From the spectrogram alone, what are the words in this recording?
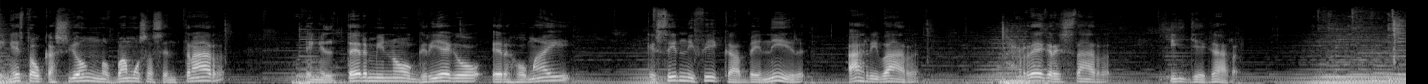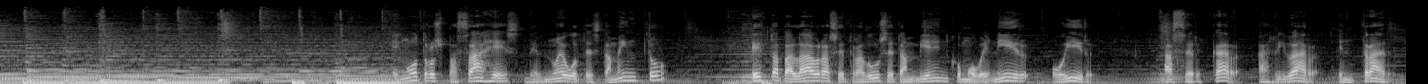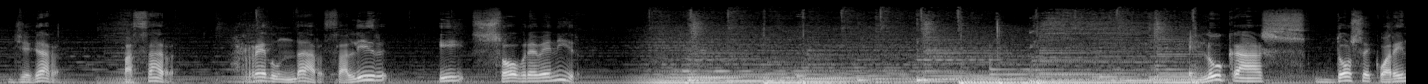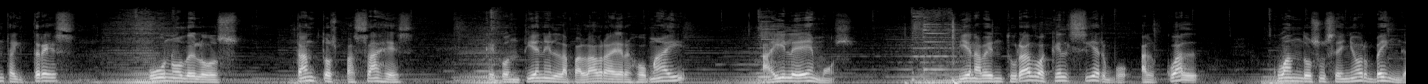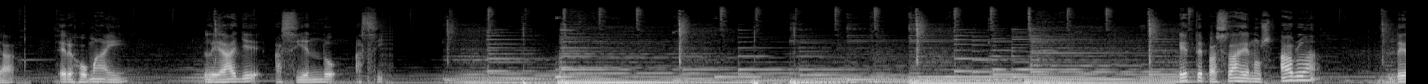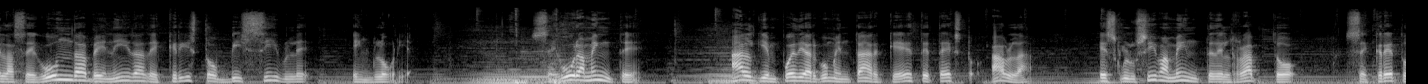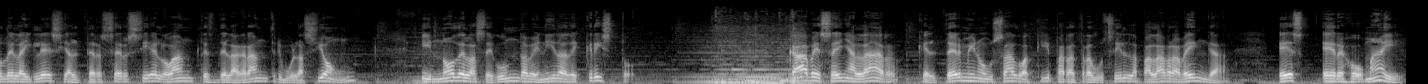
En esta ocasión nos vamos a centrar en el término griego erhomai, que significa venir, arribar, regresar y llegar. Otros pasajes del Nuevo Testamento, esta palabra se traduce también como venir, oír, acercar, arribar, entrar, llegar, pasar, redundar, salir y sobrevenir. En Lucas 12:43, uno de los tantos pasajes que contienen la palabra Erjomai, ahí leemos, Bienaventurado aquel siervo al cual cuando su Señor venga, Erjomai, le halle haciendo así. Este pasaje nos habla de la segunda venida de Cristo visible en gloria. Seguramente Alguien puede argumentar que este texto habla exclusivamente del rapto secreto de la iglesia al tercer cielo antes de la gran tribulación y no de la segunda venida de Cristo. Cabe señalar que el término usado aquí para traducir la palabra venga es erhomai,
